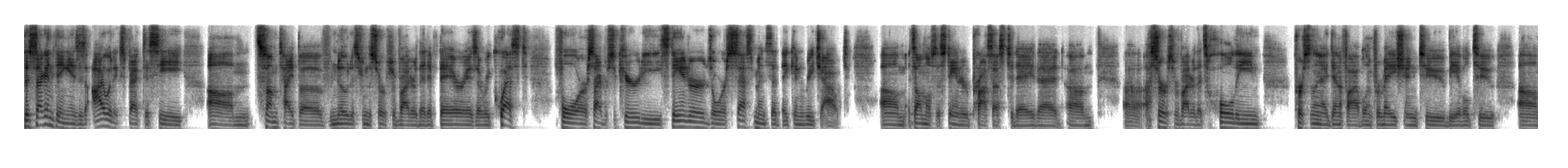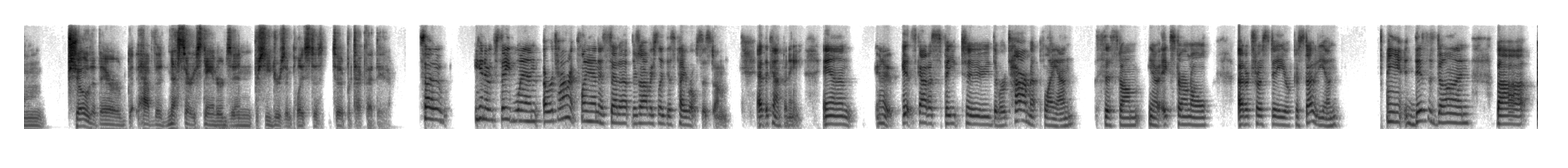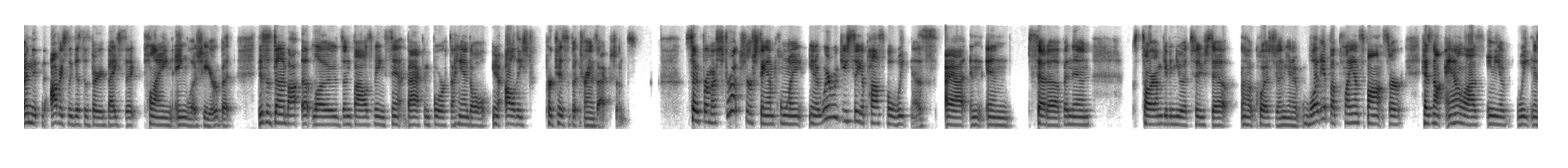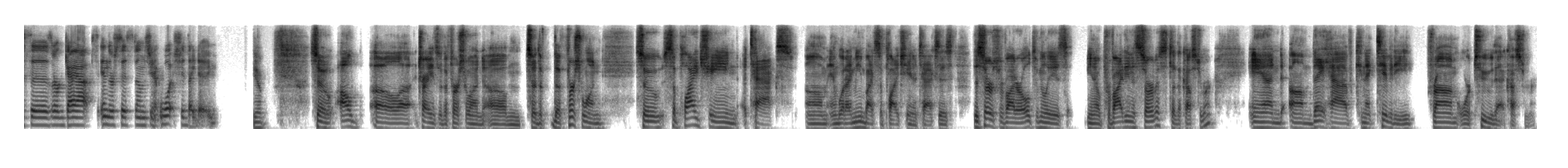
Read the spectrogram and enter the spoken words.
The second thing is is I would expect to see um, some type of notice from the service provider that if there is a request for cybersecurity standards or assessments that they can reach out. Um, it's almost a standard process today that um, uh, a service provider that's holding personally identifiable information to be able to um, show that they have the necessary standards and procedures in place to to protect that data. So, you know, Steve, when a retirement plan is set up, there's obviously this payroll system at the company, and you know, it's got to speak to the retirement plan system, you know, external at a trustee or custodian. And this is done by, and obviously this is very basic, plain English here, but this is done by uploads and files being sent back and forth to handle, you know, all these participant transactions. So from a structure standpoint, you know, where would you see a possible weakness at in, in setup? And then, sorry, I'm giving you a two-step uh, question. You know, what if a plan sponsor has not analyzed any of weaknesses or gaps in their systems? You know, what should they do? Yep. So I'll I'll uh, try to answer the first one. Um, so the the first one, so supply chain attacks, um, and what I mean by supply chain attacks is the service provider ultimately is you know providing a service to the customer, and um, they have connectivity from or to that customer.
